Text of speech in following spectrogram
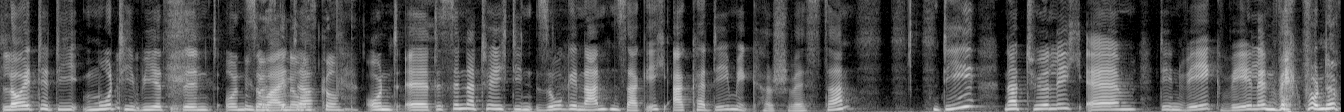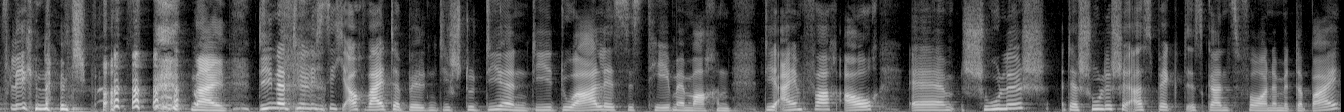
Leute, die motiviert sind und Ich so weiß weiter. genau. Und äh, das sind natürlich die sogenannten, sag ich, Akademikerschwestern, die natürlich ähm, den Weg wählen, weg von der Pflege. Nein, Spaß. Nein, die natürlich sich auch weiterbilden, die studieren, die duale Systeme machen, die einfach auch ähm, schulisch, der schulische Aspekt ist ganz vorne mit dabei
